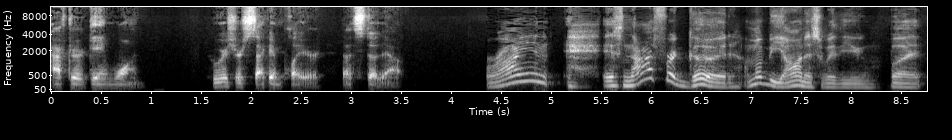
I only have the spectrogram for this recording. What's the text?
after game one, who is your second player that stood out? Ryan, it's not for good. I'm gonna be honest with you, but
